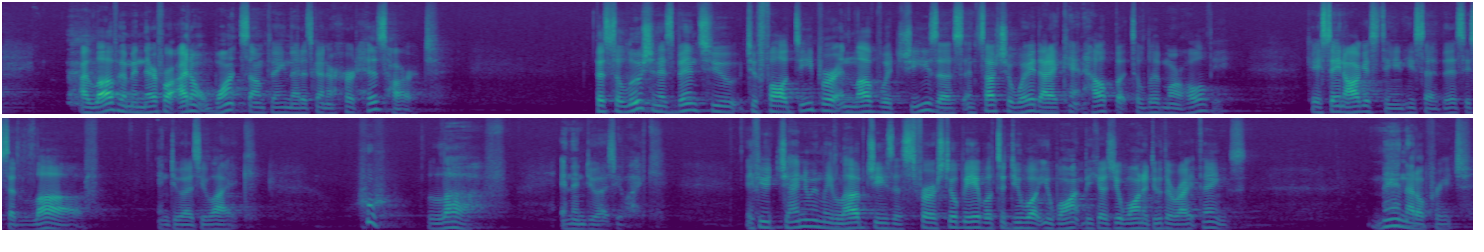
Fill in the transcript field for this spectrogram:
I love him and therefore I don't want something that is going to hurt his heart. The solution has been to, to fall deeper in love with Jesus in such a way that I can't help but to live more holy. Okay, St. Augustine, he said this. He said, Love and do as you like. Whew, love and then do as you like. If you genuinely love Jesus first, you'll be able to do what you want because you want to do the right things. Man, that'll preach,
